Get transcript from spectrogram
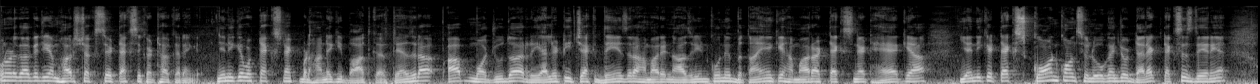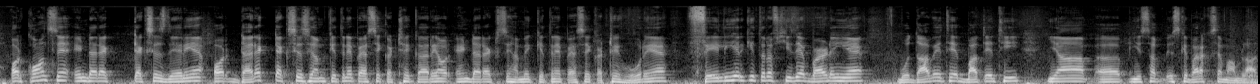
उन्होंने कहा कि जी, हम हर शख्स से टैक्स इकट्ठा करेंगे। यानी कि वो टैक्स नेट बढ़ाने की बात करते हैं। ज़रा आप मौजूदा रियलिटी चेक दें, ज़रा हमारे नाजरन को उन्हें बताएँ कि हमारा टैक्स नेट है क्या? यानी कि टैक्स कौन कौन से लोग हैं जो डायरेक्ट टैक्सेस दे रहे हैं, और कौन से इनडायरेक्ट टैक्सेस दे रहे हैं, और डायरेक्ट टैक्सेस से हम कितने पैसे इकट्ठे कर रहे हैं, और इनडायरेक्ट से हमें कितने पैसे इकट्ठे हो रहे हैं? फेलियर की तरफ़ चीज़ें बढ़ रही हैं। वो दावे थे बातें थी या ये सब इसके बरक्स से मामला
